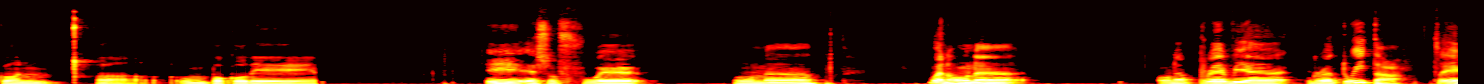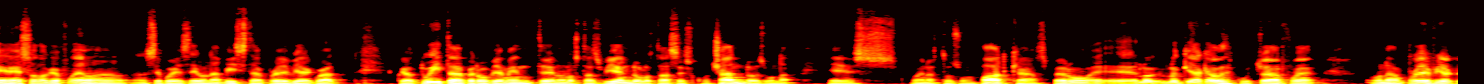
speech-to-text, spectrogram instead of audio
con un poco de... Y eso fue una, bueno, una, una previa gratuita. Sí, eso es lo que fue. Se puede ser una vista previa gratuita, pero obviamente no lo estás viendo, lo estás escuchando. Es una, es, bueno, esto es un podcast, pero eh, lo, lo, que acabo de escuchar fue una previa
